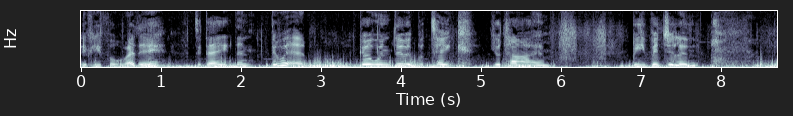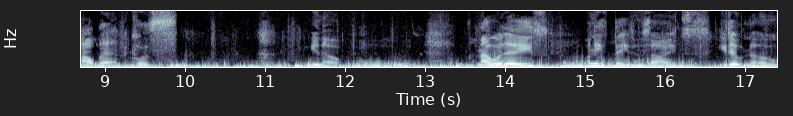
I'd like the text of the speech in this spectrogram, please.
If you feel ready today, then do it. Go and do it, but take your time. Be vigilant out there because you know, nowadays on these dating sites, you don't know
